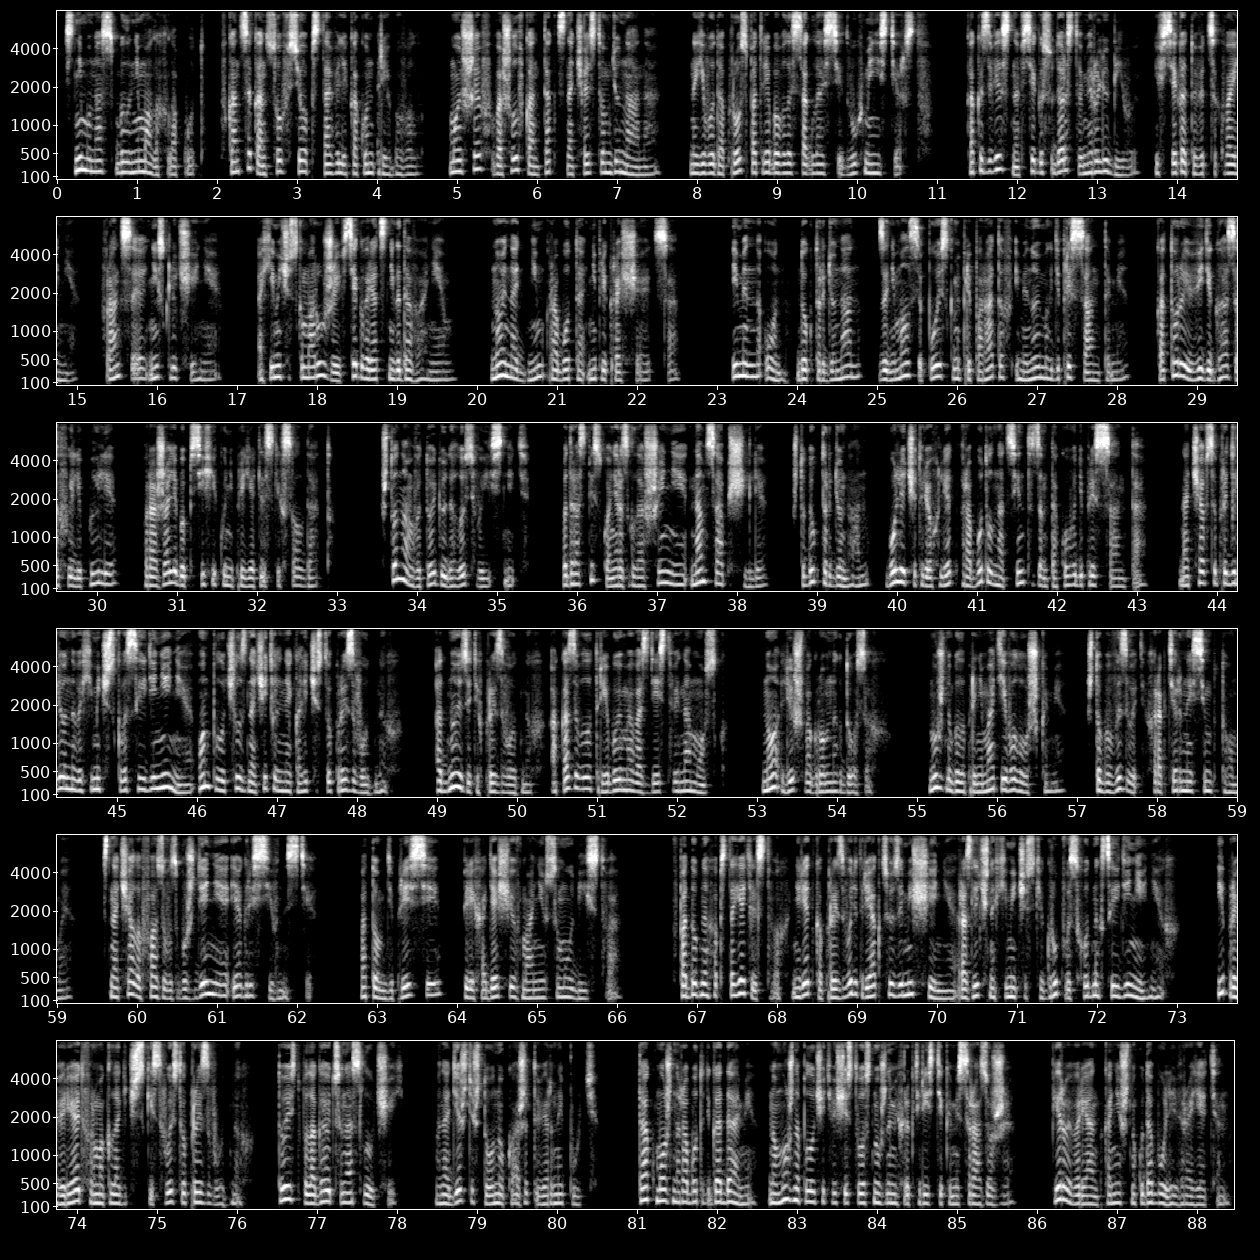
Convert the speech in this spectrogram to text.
С ним у нас было немало хлопот. В конце концов, все обставили, как он требовал. Мой шеф вошел в контакт с начальством Дюнана. На его допрос потребовалось согласие двух министерств. Как известно, все государства миролюбивы, и все готовятся к войне. Франция не исключение. О химическом оружии все говорят с негодованием. Но и над ним работа не прекращается. Именно он, доктор Дюнан, занимался поисками препаратов, именуемых депрессантами, которые в виде газов или пыли поражали бы психику неприятельских солдат. Что нам в итоге удалось выяснить? Под расписку о неразглашении нам сообщили, что доктор Дюнан более четырех лет работал над синтезом такого депрессанта. Начав с определенного химического соединения, он получил значительное количество производных. Одно из этих производных оказывало требуемое воздействие на мозг, но лишь в огромных дозах. Нужно было принимать его ложками, чтобы вызвать характерные симптомы. Сначала фазу возбуждения и агрессивности, потом депрессии, переходящую в манию самоубийства. В подобных обстоятельствах нередко производят реакцию замещения различных химических групп в исходных соединениях и проверяют фармакологические свойства производных, то есть полагаются на случай, в надежде, что он укажет верный путь. Так можно работать годами, но можно получить вещество с нужными характеристиками сразу же. Первый вариант, конечно, куда более вероятен.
